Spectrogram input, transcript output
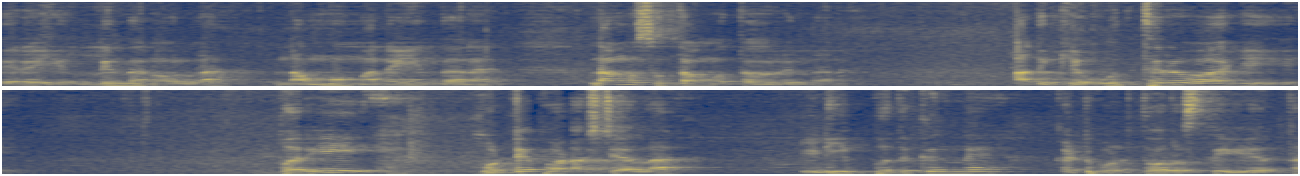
ಬೇರೆ ಎಲ್ಲಿಂದನೂ ಅಲ್ಲ, ನಮ್ಮ ಮನೆಯಿಂದಾನೆ, ನಮ್ಮ ಸುತ್ತಮುತ್ತವರಿಂದಾನೆ. ಅದಕ್ಕೆ ಉತ್ತರವಾಗಿ ಬರೀ ಹೊಟ್ಟೆಪಾಡು ಅಷ್ಟೇ ಅಲ್ಲ, ಇಡೀ ಬದುಕನ್ನೇ ಕಟ್ಕೊಂಡು ತೋರಿಸ್ತೀವಿ ಅಂತ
